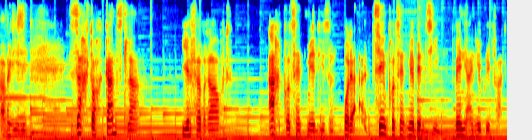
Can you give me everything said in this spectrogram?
Aber diese sagt doch ganz klar, ihr verbraucht 8% mehr Diesel oder 10% mehr Benzin, wenn ihr ein Hybrid fahrt.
